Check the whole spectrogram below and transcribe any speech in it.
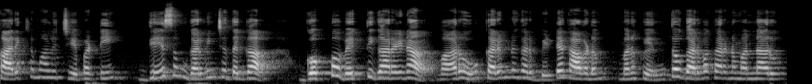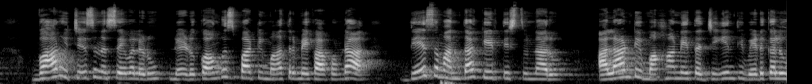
కార్యక్రమాలు చేపట్టి దేశం గర్వించదగ్గ గొప్ప వ్యక్తి గారైన వారు కరీంనగర్ బిడ్డ కావడం మనకు ఎంతో గర్వకారణమన్నారు. వారు చేసిన సేవలను నేడు కాంగ్రెస్ పార్టీ మాత్రమే కాకుండా దేశమంతా కీర్తిస్తున్నారు. అలాంటి మహానేత జయంతి వేడుకలు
